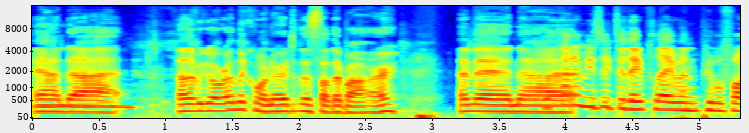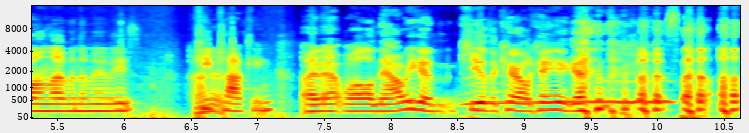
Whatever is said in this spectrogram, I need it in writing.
And uh, now that we go around the corner to this other bar. And then. Uh, What kind of music do they play when people fall in love in the movies? Keep don't- talking. I know. Well, now we can cue the Carole King again. So, I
